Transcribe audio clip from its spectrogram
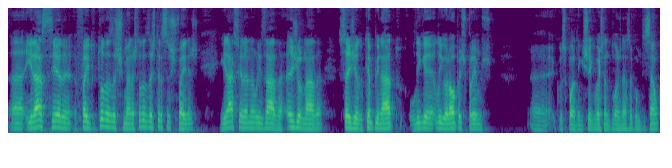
Uh, irá ser feito todas as semanas, todas as terças-feiras, irá ser analisada a jornada, seja do campeonato, Liga, Liga Europa, esperemos uh, que o Sporting chegue bastante longe nessa competição.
